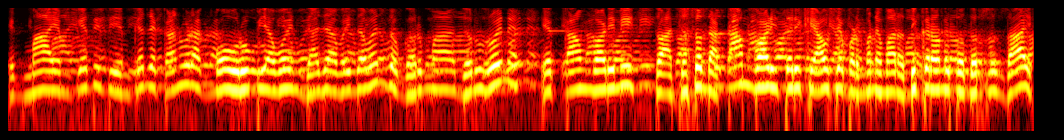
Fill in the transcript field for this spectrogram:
એક માં એમ કહેતી હતી એમ કે છે કાનુડા બહુ રૂપિયા હોય ને જાજા વૈદા હોય ને તો ઘરમાં જરૂર હોય ને એક કામવાળીની તો આ જસોદા કામવાળી તરીકે આવશે પણ મને મારા દીકરાનું તો દર્શન થાય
